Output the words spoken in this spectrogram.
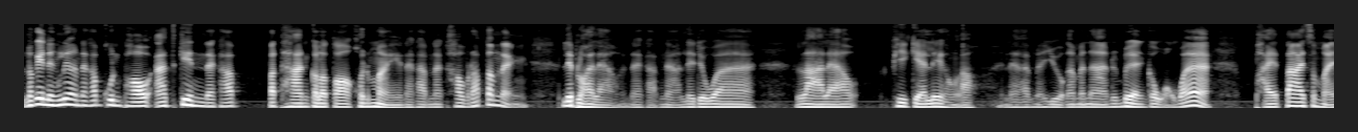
แล้วก็อีกหนึ่งเรื่องนะครับ คุณพอลอาร์กินนะครับประธานกรตคนใหม่นะครับนะเข้ารับตำแหน่งเรียบร้อยแล้วนะครับนะเรียกได้ว่าลาแล้ว พี่แกเล่ของเรานะครับนะอยู่กันมานานเพื่อนๆก็หวังว่าภายใต้สมัย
